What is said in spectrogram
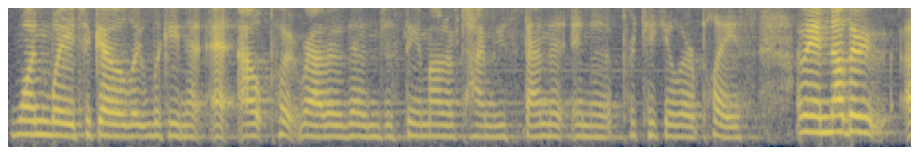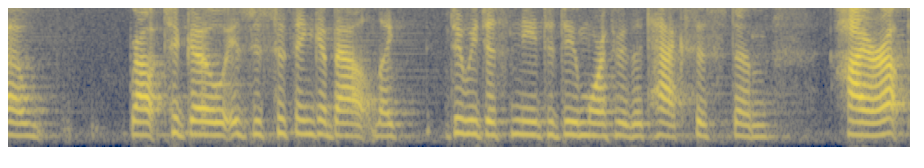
one way to go, like looking at, at output rather than just the amount of time you spend in a particular place. I mean, another uh, route to go is just to think about like, do we just need to do more through the tax system higher up,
